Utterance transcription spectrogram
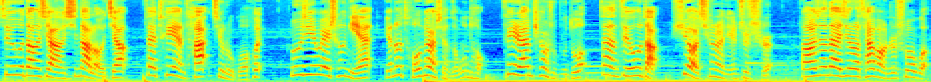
自由党想吸纳老姜，再推荐他进入国会。如今未成年也能投票选总统，虽然票数不多，但自由党需要青少年支持。 老姜在接受采访时说过，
